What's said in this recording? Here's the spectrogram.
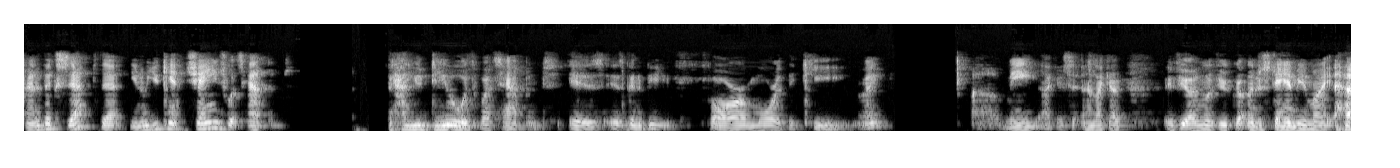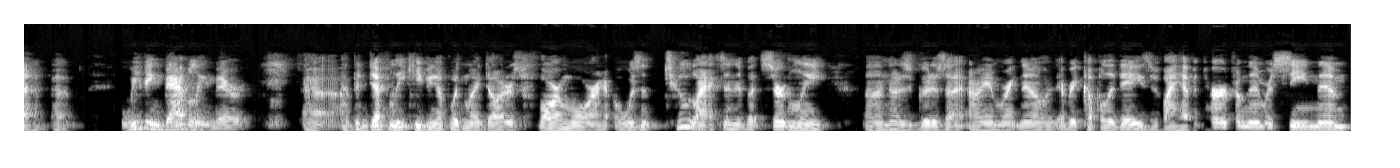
kind of accept that you know you can't change what's happened, but how you deal with what's happened is is going to be far more the key, right? Uh, me, like I said, and like I, if you, I don't know if you understand me in my uh, weeping, babbling there, uh, I've been definitely keeping up with my daughters far more. I wasn't too lax in it, but certainly uh, not as good as I, I am right now. Every couple of days, if I haven't heard from them or seen them,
